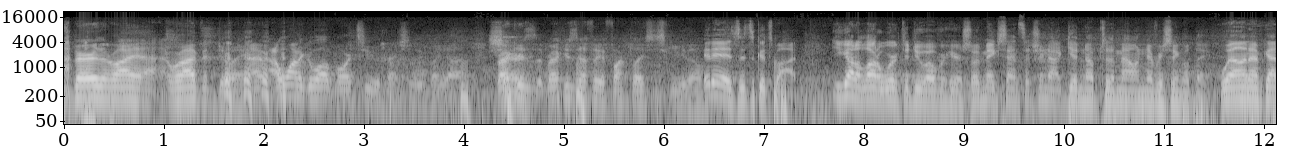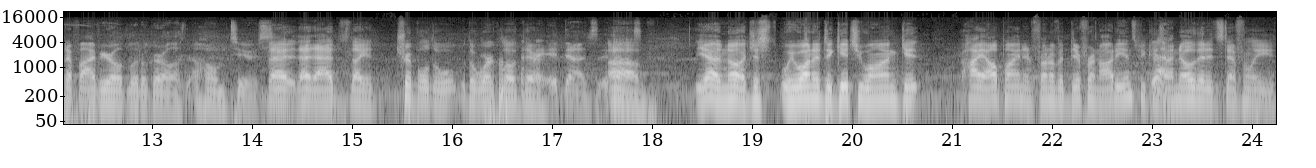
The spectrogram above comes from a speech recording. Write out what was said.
is better than what, I, what I've been doing. I, I want to go up more too eventually, but yeah, Sure. Breck is Breck is definitely a fun place to ski though. It is. It's a good spot. You got a lot of work to do over here, so it makes sense that you're not getting up to the mountain every single day. Well, and I've got a five year old little girl at home too. So That that adds like a triple the the workload there. it does. It does. Um, yeah, no, just we wanted to get you on, get High Alpine in front of a different audience because Yeah. I know that it's definitely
